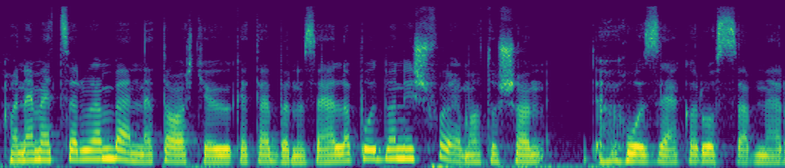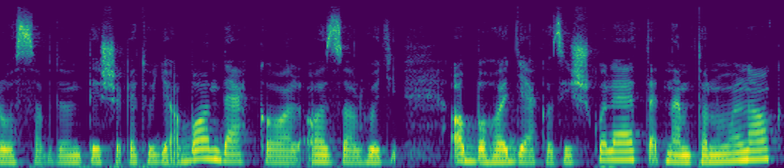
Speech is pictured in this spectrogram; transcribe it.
hanem egyszerűen benne tartja őket ebben az állapotban, és folyamatosan hozzák a rosszabbnál rosszabb döntéseket, ugye a bandákkal, azzal, hogy abba hagyják az iskolát, tehát nem tanulnak,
